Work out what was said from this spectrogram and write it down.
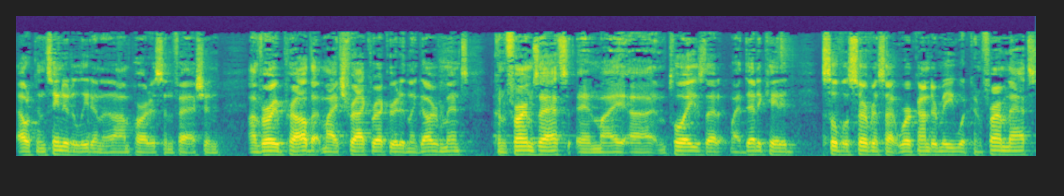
I will continue to lead in a nonpartisan fashion. I'm very proud that my track record in the government confirms that, and my uh, employees, that my dedicated civil servants that work under me would confirm that.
